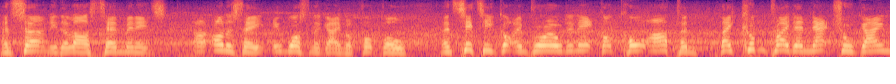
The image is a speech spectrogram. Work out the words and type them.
and certainly the last 10 minutes. Uh, honestly, it wasn't a game of football, and City got embroiled in it, got caught up, and they couldn't play their natural game,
